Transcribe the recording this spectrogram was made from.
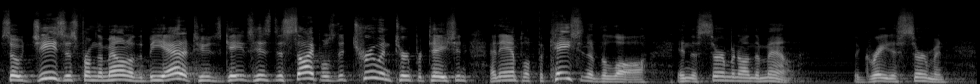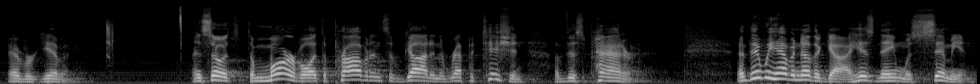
so Jesus from the Mount of the Beatitudes gave his disciples the true interpretation and amplification of the law in the Sermon on the Mount, the greatest sermon ever given. And so it's to marvel at the providence of God and the repetition of this pattern. And then we have another guy. His name was Simeon.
